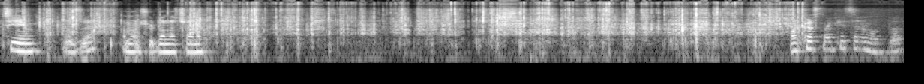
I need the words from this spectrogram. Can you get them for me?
Team yazıyor. Hemen şuradan açalım. Makasla keselim hatta.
